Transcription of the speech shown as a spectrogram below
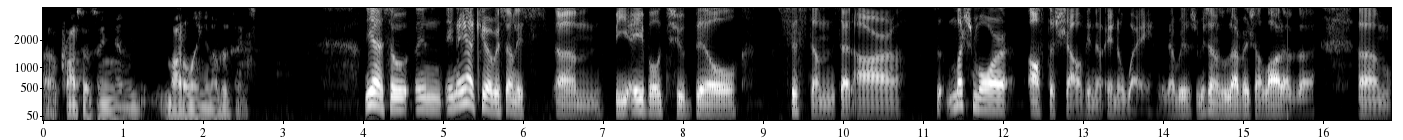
uh, processing and modeling and other things? Yeah, so in, in AI Cure, we certainly um, be able to build systems that are much more off the shelf in a, in a way. That we, we sort of leverage a lot of the um,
